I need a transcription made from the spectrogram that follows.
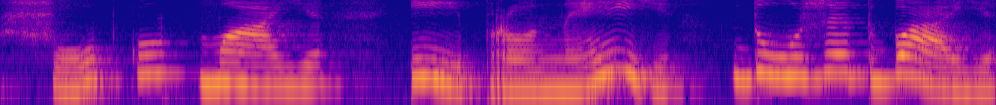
шубку має і про неї дуже дбає.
